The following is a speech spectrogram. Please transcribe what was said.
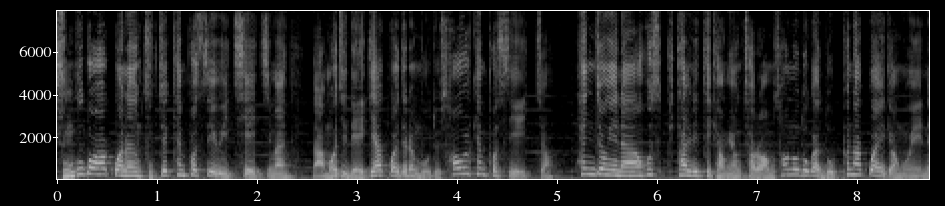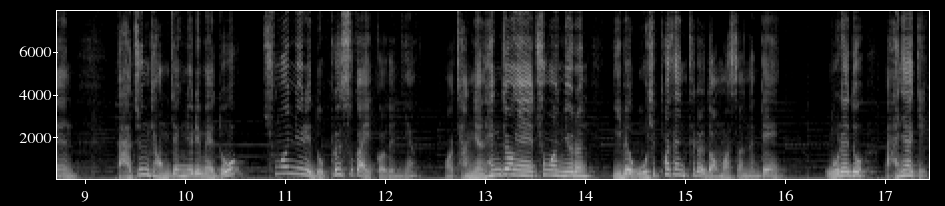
중국어학과는 국제 캠퍼스에 위치해 있지만 나머지 4개 학과들은 모두 서울 캠퍼스에 있죠. 행정이나 호스피탈리티 경영처럼 선호도가 높은 학과의 경우에는 낮은 경쟁률임에도 충원율이 높을 수가 있거든요. 어, 작년 행정의 충원율은 250%를 넘었었는데 올해도 만약에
